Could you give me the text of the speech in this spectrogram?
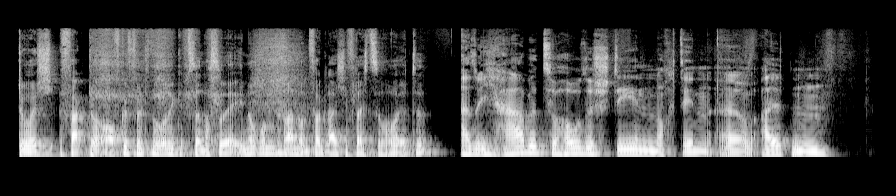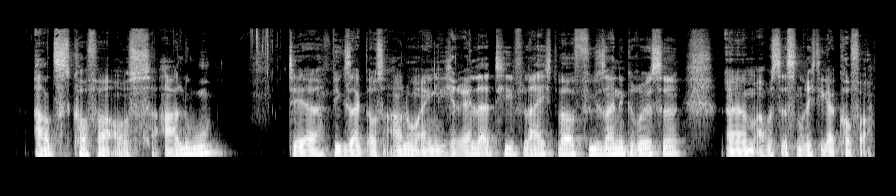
durch Faktor aufgefüllt wurde. Gibt es da noch so Erinnerungen dran und Vergleiche vielleicht zu heute? Also ich habe zu Hause stehen noch den äh, alten Arztkoffer aus Alu, der, wie gesagt, aus Alu eigentlich relativ leicht war für seine Größe, ähm, aber es ist ein richtiger Koffer.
